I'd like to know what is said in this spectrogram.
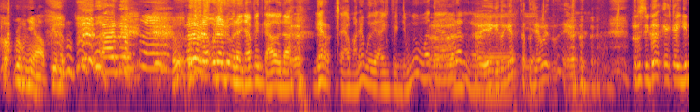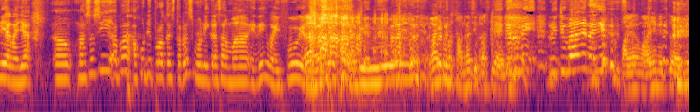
belum nyiapin. Aduh. Udah udah udah udah nyapin kal udah. Ger teh mana boleh aing pinjem gue buat teh orang. Oh iya gitu kan kata Iya. siapa itu? Ya. terus juga kayak kayak gini yang nanya e, masa sih apa aku diprotes terus mau nikah sama ini waifu? Gitu. Aduh. Nah itu bercanda sih pasti ya aja tapi lucu banget aja Payah main itu aja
